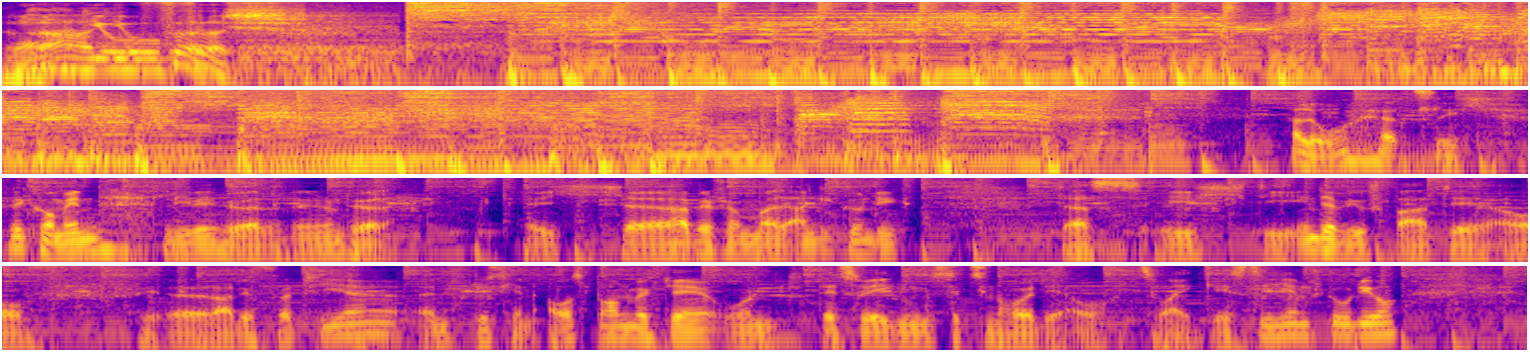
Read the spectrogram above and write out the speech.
Radio Fürth. Hallo, herzlich willkommen, liebe Hörerinnen und Hörer. Ich äh, habe ja schon mal angekündigt, dass ich die Interviewsparte auf Radio Fürth hier ein bisschen ausbauen möchte und deswegen sitzen heute auch zwei Gäste hier im Studio.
